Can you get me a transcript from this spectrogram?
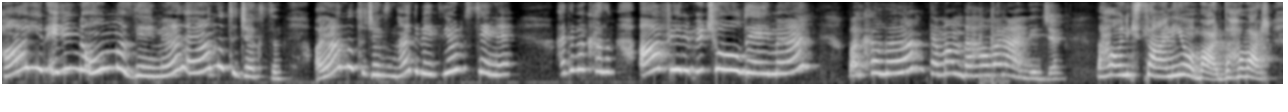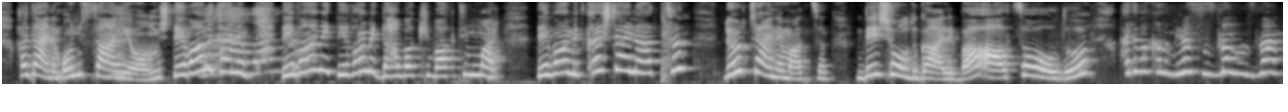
Hayır elinle olmaz Eymen. Ayağınla atacaksın. Ayağınla atacaksın. Hadi bekliyoruz seni. Hadi bakalım. Aferin 3 oldu Eymen. Bakalım. Tamam daha var anneciğim. Daha 12 saniye var. Daha var. Hadi annem 13 saniye olmuş. Devam et annem. Devam et devam et. Daha vak vaktim var. Devam et. Kaç tane attın? 4 tane mi attın? 5 oldu galiba. 6 oldu. Hadi bakalım biraz hızlan hızlan.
